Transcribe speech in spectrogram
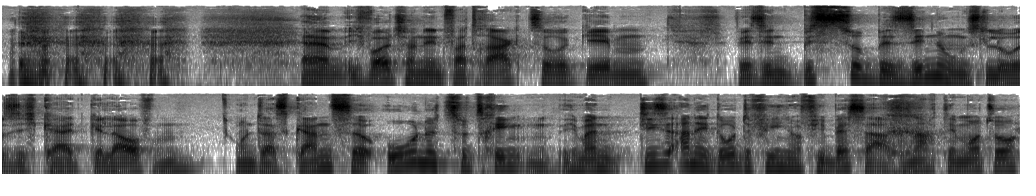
ähm, ich wollte schon den Vertrag zurückgeben. Wir sind bis zur Besinnungslosigkeit gelaufen und das Ganze ohne zu trinken. Ich meine, diese Anekdote finde ich noch viel besser. Also nach dem Motto,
